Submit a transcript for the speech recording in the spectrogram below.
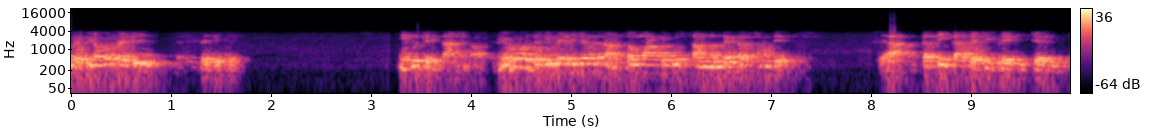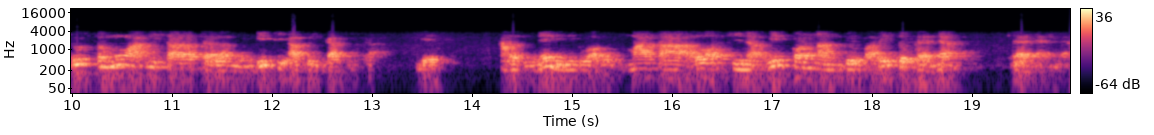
jadi apa presiden? Ini ceritanya. Ini mau jadi presiden terang, semua keputusan nanti tercantik. Ya, ketika jadi presiden itu semua isyarat dalam mimpi diaplikasikan. Yes. Artinya ini dua mata Allah jinawi kon nandur pari sebanyak banyaknya.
